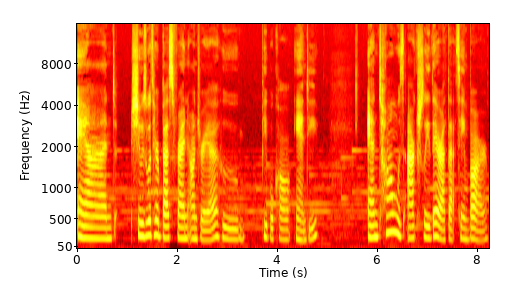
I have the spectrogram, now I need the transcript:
and she was with her best friend Andrea, who people call Andy. And Tom was actually there at that same bar.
